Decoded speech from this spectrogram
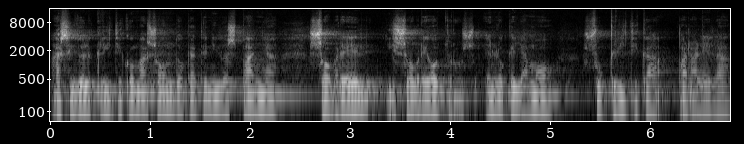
ha sido el crítico más hondo que ha tenido España sobre él y sobre otros en lo que llamó su crítica paralela?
